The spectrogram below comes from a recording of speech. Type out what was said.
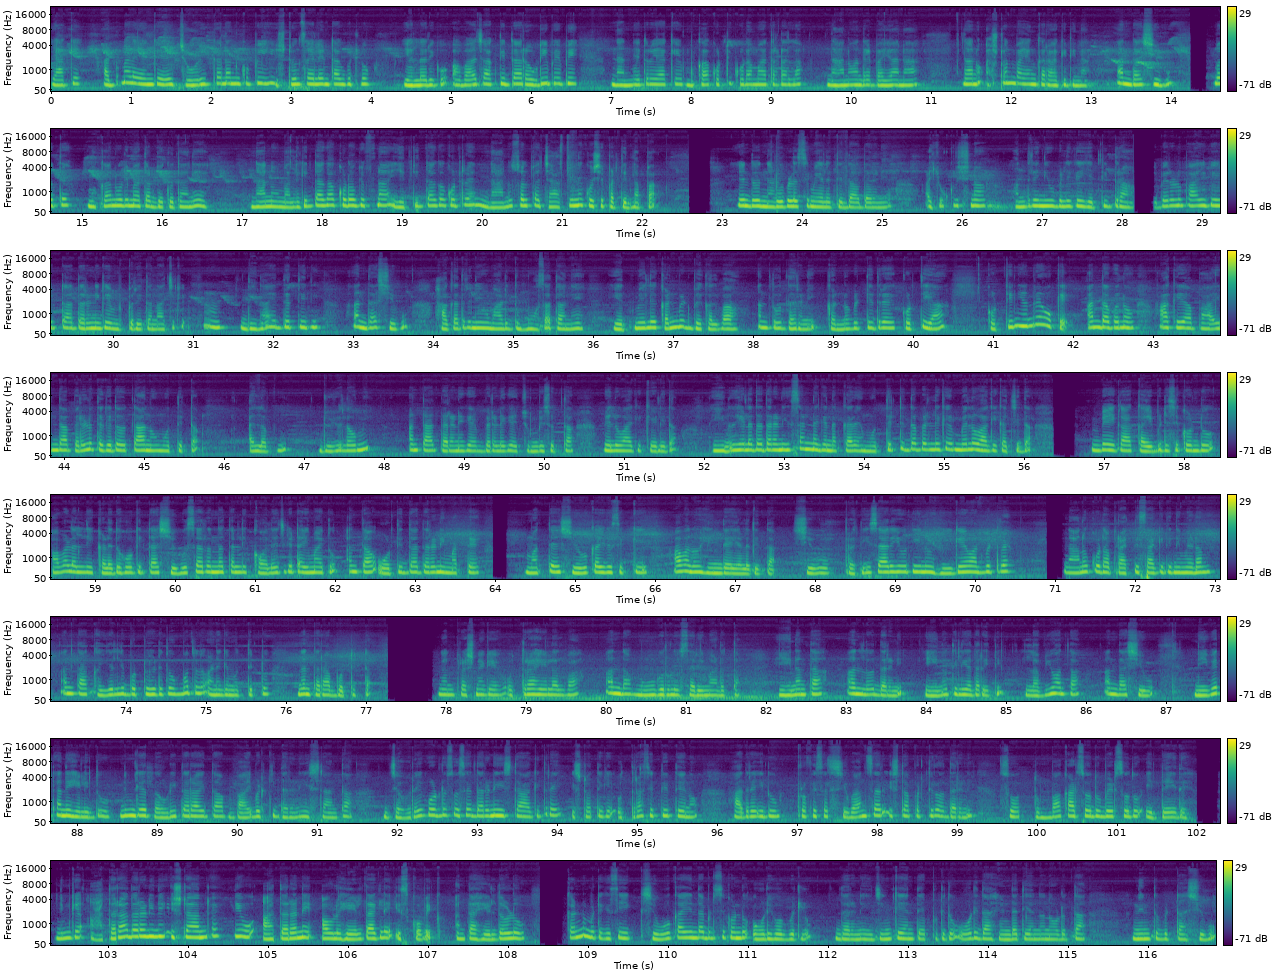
ಯಾಕೆ ಅಡ್ಮಳೆಯಂಗೆ ಜೋರಿದ್ದ ನನ್ನ ಗುಬ್ಬಿ, ಇಷ್ಟೊಂದು ಸೈಲೆಂಟ್ ಆಗಿಬಿಟ್ಲು. ಎಲ್ಲರಿಗೂ ಅವಾಜ್ ಆಗ್ತಿದ್ದ ರೌಡಿ ಬೇಬಿ. ನನ್ನೆದುರು ಯಾಕೆ ಮುಖ ಕೊಟ್ಟು ಕೂಡ ಮಾತಾಡಲ್ಲ? ನಾನು ಅಂದರೆ ಭಯನಾ? ನಾನು ಅಷ್ಟೊಂದು ಭಯಂಕರ ಆಗಿದ್ದೀನ? ಅಂದ ಶಿವು. ಮತ್ತು ಮುಖ ನೋಡಿ ಮಾತಾಡಬೇಕು ತಾನೇ? ನಾನು ಮಲಗಿದ್ದಾಗ ಕೊಡೋ ಗಿಫ್ಟ್ನ ಎತ್ತಿದ್ದಾಗ ಕೊಟ್ಟರೆ ನಾನು ಸ್ವಲ್ಪ ಜಾಸ್ತಿನೇ ಖುಷಿ ಪಡ್ತಿದ್ನಪ್ಪ. ಎಂದು ನಡು ಬೆಳೆಸಿ ಮೇಲೆತ್ತಿದ್ದ ಧರಣಿಯ. ಅಯ್ಯೋ ಕೃಷ್ಣ, ಅಂದರೆ ನೀವು ಬೆಳಿಗ್ಗೆ ಎತ್ತಿದ್ರಾ? ಬೆರಳು ಬಾಯಿಗೆ ಇಟ್ಟ ಧರಣಿಗೆ ವಿಪರೀತ ನಾಚಿಕೆ. ಹ್ಞೂ ದಿನ ಎದ್ದಿರ್ತೀನಿ ಅಂದ ಶಿವು. ಹಾಗಾದರೆ ನೀವು ಮಾಡಿದ್ದು ಮೋಸ ತಾನೇ? ಎದ್ದ ಮೇಲೆ ಕಣ್ಣು ಬಿಡಬೇಕಲ್ವಾ? ಅಂದ್ಲು ಧರಣಿ. ಕಣ್ಣು ಬಿಟ್ಟಿದ್ರೆ ಕೊಡ್ತೀಯಾ? ಕೊಡ್ತೀನಿ ಅಂದರೆ ಓಕೆ ಅಂದವನು ಆಕೆಯ ಬಾಯಿಂದ ಬೆರಳು ತೆಗೆದು ತಾನು ಮುತ್ತಿಟ್ಟ. I love you. Do you love me? ಅಂತ ಧರಣಿಗೆ ಬೆರಳಿಗೆ ಚುಂಬಿಸುತ್ತಾ ಮೆಲುವಾಗಿ ಕೇಳಿದ. ಏನೂ ಹೇಳದ ಧರಣಿ? ಸಣ್ಣಗೆ ನಕ್ಕರೆ ಮುತ್ತಿಟ್ಟಿದ್ದ ಬೆರಳಿಗೆ ಮೆಲುವಾಗಿ ಕಚ್ಚಿದ. ಬೇಗ ಕೈ ಬಿಡಿಸಿಕೊಂಡು ಅವಳಲ್ಲಿ ಕಳೆದು ಹೋಗಿದ್ದ ಶಿವು ಸರನ್ನು ತಳ್ಳಿ ಕಾಲೇಜ್ಗೆ ಟೈಮ್ ಆಯಿತು ಅಂತ ಓಡ್ತಿದ್ದ ಧರಣಿ ಮತ್ತೆ ಮತ್ತೆ ಶಿವು ಕೈಗೆ ಸಿಕ್ಕಿ ಅವನು ಹಿಂದೆ ಎಳೆದಿದ್ದ. ಶಿವು, ಪ್ರತಿ ಸಾರಿಯೂ ನೀನು ಹೀಗೆ ಮಾಡಿಬಿಟ್ರೆ ನಾನು ಕೂಡ ಪ್ರಾಕ್ಟೀಸ್ ಆಗಿದ್ದೀನಿ ಮೇಡಮ್ ಅಂತ ಕೈಯಲ್ಲಿ ಬೊಟ್ಟು ಹಿಡಿದು ಮೊದಲು ಅಣೆಗೆ ಮುತ್ತಿಟ್ಟು ನಂತರ ಬೊಟ್ಟಿಟ್ಟ. ನನ್ನ ಪ್ರಶ್ನೆಗೆ ಉತ್ತರ ಹೇಳಲ್ವಾ? ಅಂದ ಮುಂಗುರುಳು ಸರಿ ಮಾಡುತ್ತಾ. ಏನಂತ? ಅಂದ್ಲು ಧರಣಿ. ಏನೂ ತಿಳಿಯದ ರೀತಿ? ಲವ್ ಯು ಅಂತ ಅಂದ ಶಿವು. ನೀವೇ ತಾನೇ ಹೇಳಿದ್ದು, ನಿಮಗೆ ರೌಡಿ ಥರ ಇದ್ದ ಬಾಯಿ ಬಡ್ಕಿ ಧರಣಿ ಇಷ್ಟ ಅಂತ. ಜವರೇಗೌಡರು ಸೊಸೆ ಧರಣಿ ಇಷ್ಟ ಆಗಿದ್ದರೆ ಇಷ್ಟೊತ್ತಿಗೆ ಉತ್ತರ ಸಿಕ್ತಿತ್ತೇನೋ. ಆದರೆ ಇದು ಪ್ರೊಫೆಸರ್ ಶಿವಾನ್ ಸರ್ ಇಷ್ಟಪಡ್ತಿರೋ ಧರಣಿ. ಸೊ, ತುಂಬ ಕಾಡಿಸೋದು, ಬೇಡಿಸೋದು ಇದ್ದೇ ಇದೆ. ನಿಮಗೆ ಆ ಥರ ಧರಣಿನೇ ಇಷ್ಟ ಅಂದರೆ ನೀವು ಆ ಥರನೇ ಅವಳು ಹೇಳ್ದಾಗಲೇ ಇಸ್ಕೋಬೇಕು ಅಂತ ಹೇಳ್ದವಳು ಕಣ್ಣು ಮಿಟುಕಿಸಿ ಶಿವು ಕೈಯಿಂದ ಬಿಡಿಸಿಕೊಂಡು ಓಡಿ ಹೋಗ್ಬಿಟ್ಲು. ಧರಣಿ ಜಿಂಕೆಯಂತೆ ಪುಟಿದು ಓಡಿದ ಹೆಂಡತಿಯನ್ನು ನೋಡುತ್ತಾ ನಿಂತು ಬಿಟ್ಟ ಶಿವು.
